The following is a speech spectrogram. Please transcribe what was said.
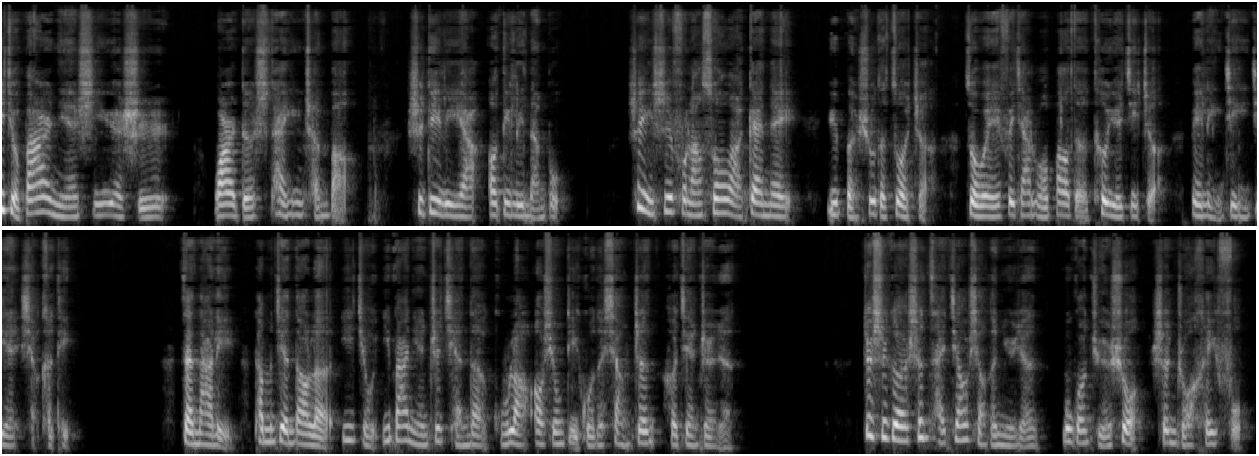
一九八二年十一月十日，瓦尔德施泰因城堡，史蒂利亚，奥地利南部。摄影师弗朗索瓦·盖内与本书的作者，作为《费加罗报》的特约记者，被领进一间小客厅。在那里，他们见到了一九一八年之前的古老奥匈帝国的象征和见证人。这是个身材娇小的女人，目光矍铄，身着黑服。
